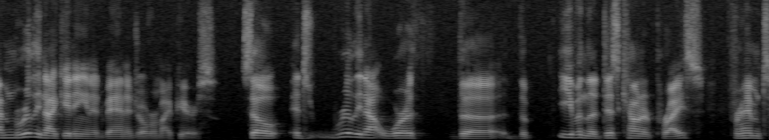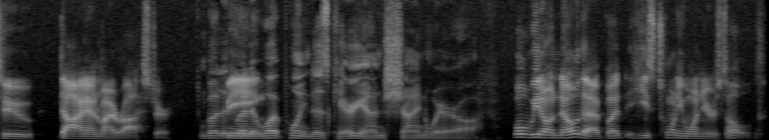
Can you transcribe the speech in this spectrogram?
I'm really not getting an advantage over my peers. So it's really not worth the the even the discounted price for him to die on my roster. But being, but at what point does Kerryon shine wear off? Well, we don't know that, but he's 21 years old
